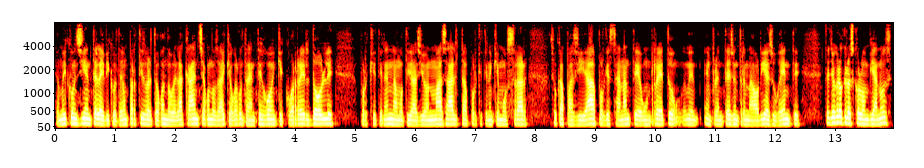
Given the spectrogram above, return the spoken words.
es muy consciente de la dificultad de un partido, sobre todo cuando ve la cancha, cuando sabe que va contra gente joven que corre el doble, porque tienen la motivación más alta, porque tienen que mostrar su capacidad, porque están ante un reto en frente de su entrenador y de su gente. Entonces yo creo que los colombianos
